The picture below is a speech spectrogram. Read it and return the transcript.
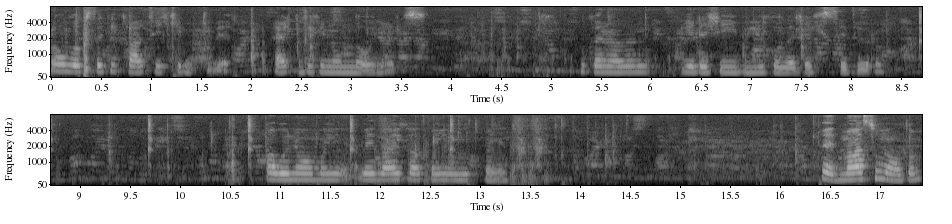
Roblox'taki katil kim gibi. Belki bir gün onu da oynarız. Bu kanalın geleceği büyük olacak hissediyorum. Abone olmayı ve like atmayı unutmayın. Evet masum oldum.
